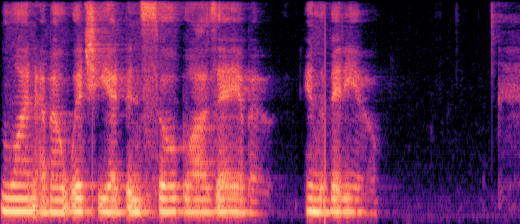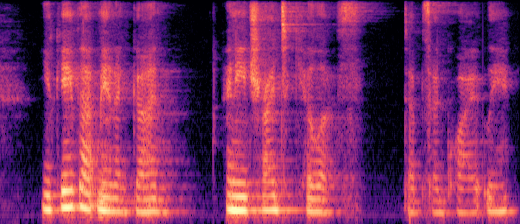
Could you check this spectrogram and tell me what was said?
one about which he had been so blase about in the video. You gave that man a gun, and he tried to kill us, Deb said quietly.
